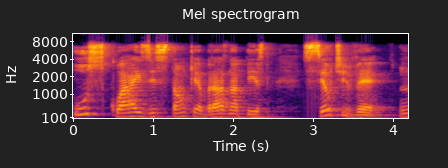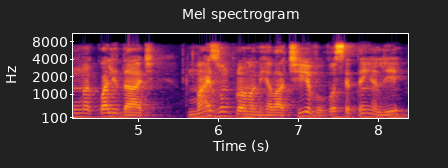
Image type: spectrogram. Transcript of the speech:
os quais estão quebrados na pista. Se eu tiver uma qualidade mais um pronome relativo, você tem ali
